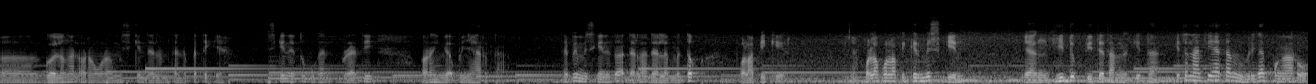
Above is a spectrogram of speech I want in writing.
uh, golongan orang-orang miskin dalam tanda petik ya. Miskin itu bukan berarti orang yang nggak punya harta. Tapi miskin itu adalah dalam bentuk pola pikir. Nah, pola-pola pikir miskin yang hidup di tetangga kita itu nanti akan memberikan pengaruh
